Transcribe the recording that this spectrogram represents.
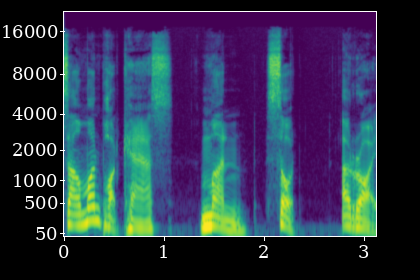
s a l ม o n PODCAST มัน สด อร่อย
